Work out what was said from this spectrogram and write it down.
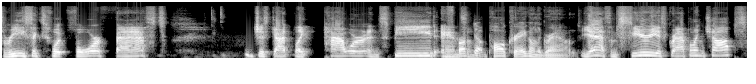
three, six foot four, fast, just got like power and speed and Fucked some, up Paul Craig on the ground. yeah, some serious grappling chops.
